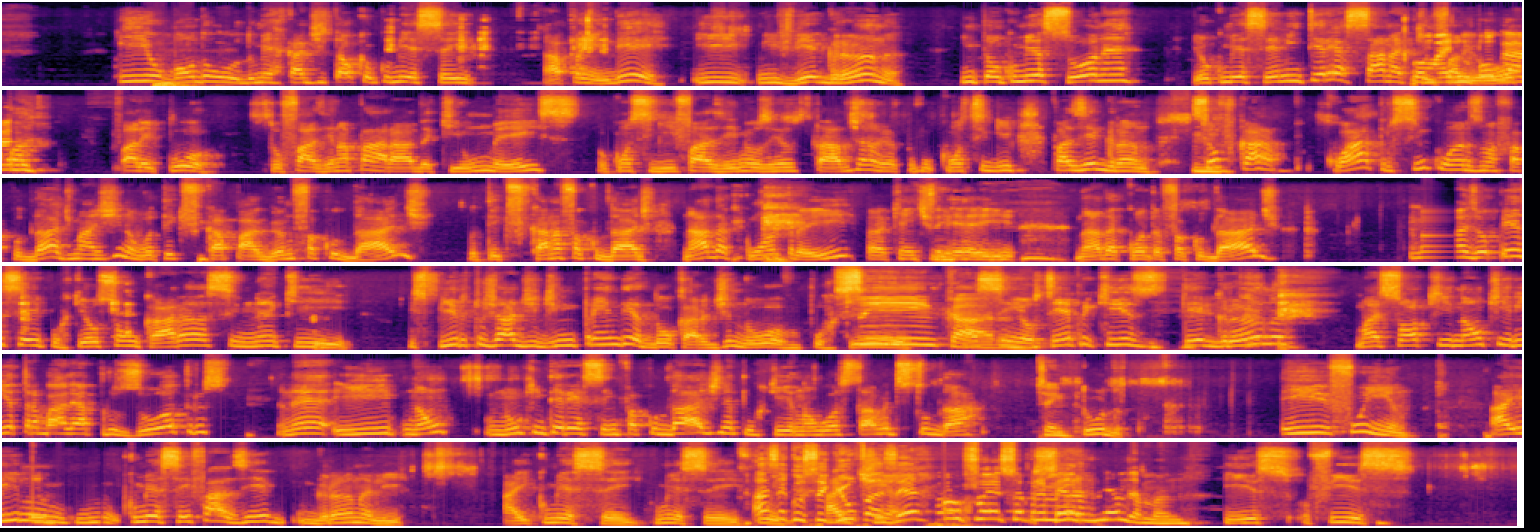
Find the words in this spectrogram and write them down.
E o bom do, do mercado digital que eu comecei a aprender e me ver grana. Então começou, né? Eu comecei a me interessar naquilo. Falei, empolgado. opa, Falei, pô, estou fazendo a parada aqui um mês, eu consegui fazer meus resultados, já, já consegui fazer grana. Se uhum. eu ficar quatro, cinco anos na faculdade, imagina, eu vou ter que ficar pagando faculdade, vou ter que ficar na faculdade. Nada contra aí, para quem tiver aí, nada contra a faculdade. Mas eu pensei, porque eu sou um cara assim, né, que espírito já de, de empreendedor, cara, de novo, porque Sim, cara. assim, eu sempre quis ter grana mas só que não queria trabalhar para os outros, né? E não nunca interessei em faculdade, né? Porque não gostava de estudar Sim. tudo. E fui indo. Aí no, comecei a fazer grana ali. Aí comecei, comecei. Ah, fui. Ah, você conseguiu aí fazer? Tinha... Qual foi a sua primeira Sim. venda, mano? Isso, eu fiz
